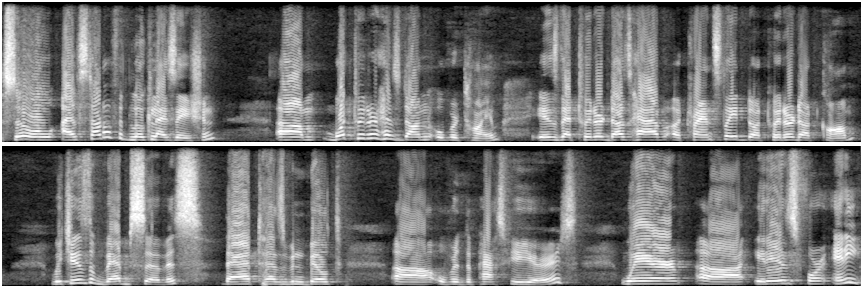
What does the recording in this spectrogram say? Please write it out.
So I'll start off with localization. Um, what Twitter has done over time is that Twitter does have a translate.twitter.com, which is a web service that has been built uh, over the past few years, where uh, it is for any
